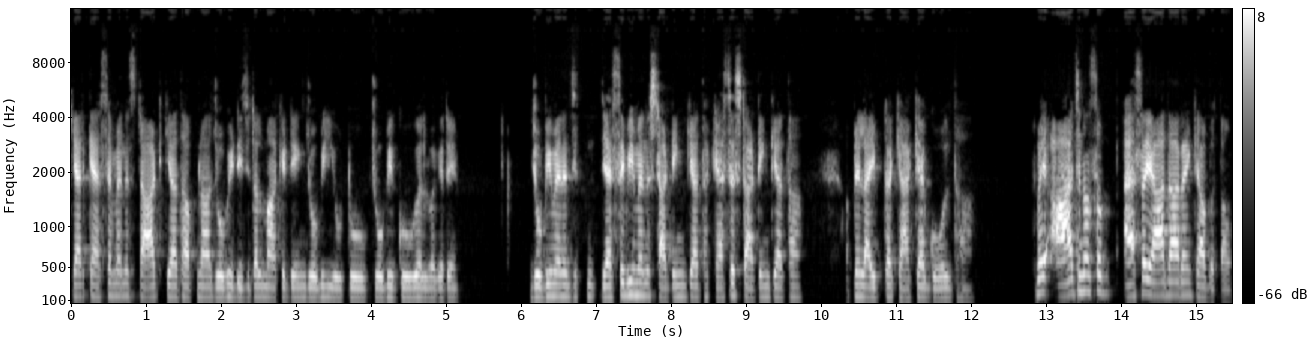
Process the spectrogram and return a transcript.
कि यार कैसे मैंने स्टार्ट किया था अपना जो भी डिजिटल मार्केटिंग जो भी यूट्यूब जो भी गूगल वगैरह, जो भी मैंने जित, जैसे भी मैंने स्टार्टिंग किया था, कैसे स्टार्टिंग किया था, अपने लाइफ का क्या क्या गोल था। तो भाई आज ना सब ऐसा याद आ रहे हैं, क्या बताऊँ।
